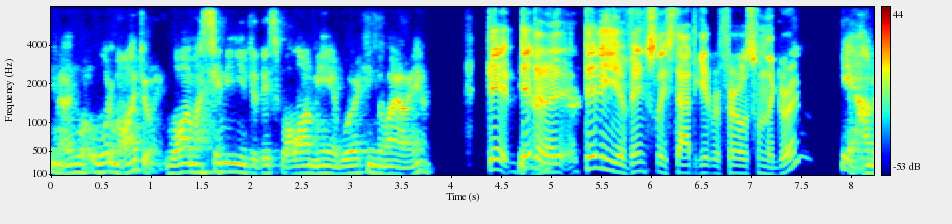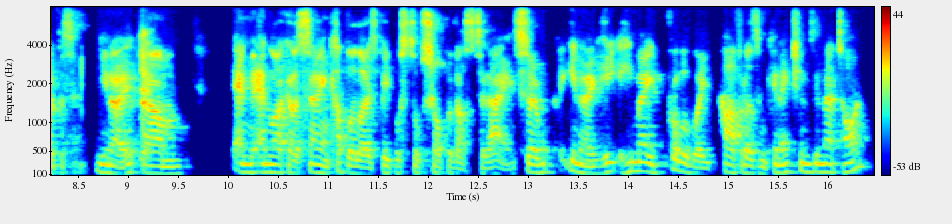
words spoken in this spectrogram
You know, what, what am I doing? Why am I sending you to this while I'm here working the way I am? Did did, a, did he eventually start to get referrals from the group? Yeah, hundred percent. You know, yeah. um, and and like I was saying, a couple of those people still shop with us today. So you know, he he made probably half a dozen connections in that time,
